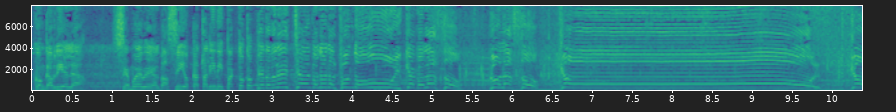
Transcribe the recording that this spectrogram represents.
con Gabriela. Se mueve al vacío. Catalina impactó con pierna derecha. El balón al fondo. ¡Uy, qué golazo! ¡Golazo! ¡Gol! ¡Gol!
